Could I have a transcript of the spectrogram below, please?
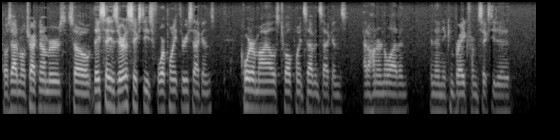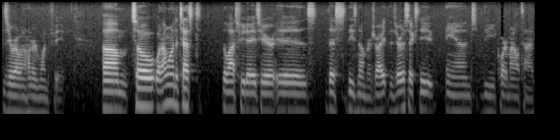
post Admiral track numbers. So they say 0 to 60 is 4.3 seconds quarter miles 12.7 seconds at 111, and then you can break from 60 to 0 and 101 feet. Um, so what I wanted to test the last few days here is this these numbers, right? The 0 to 60 and the quarter mile time.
